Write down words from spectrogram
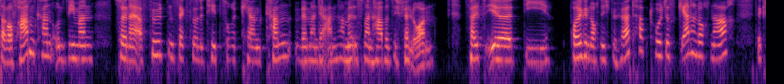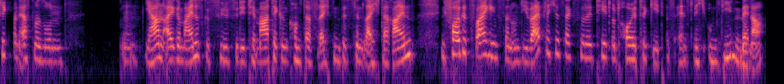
darauf haben kann und wie man zu einer erfüllten Sexualität zurückkehren kann, wenn man der Annahme ist, man habe sie verloren. Falls ihr die Folge noch nicht gehört habt, holt es gerne noch nach. Da kriegt man erstmal so ein ja, ein allgemeines Gefühl für die Thematik und kommt da vielleicht ein bisschen leichter rein. In Folge zwei ging es dann um die weibliche Sexualität und heute geht es endlich um die Männer.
